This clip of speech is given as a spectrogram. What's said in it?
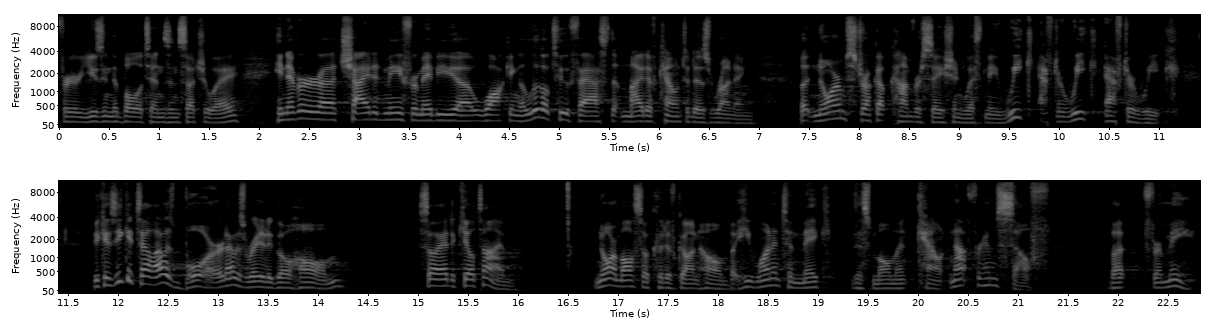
for using the bulletins in such a way. He never uh, chided me for maybe uh, walking a little too fast that might have counted as running. But Norm struck up conversation with me week after week after week because he could tell I was bored. I was ready to go home. So I had to kill time. Norm also could have gone home, but he wanted to make this moment count, not for himself, but for me.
